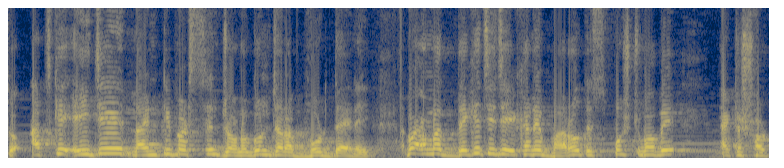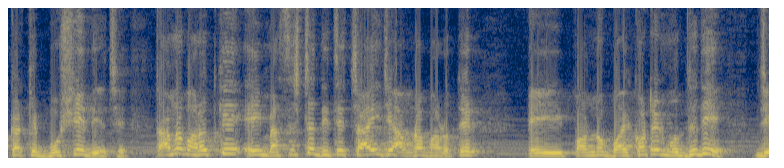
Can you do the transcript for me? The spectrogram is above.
তো আজকে এই যে নাইনটি পার্সেন্ট জনগণ যারা ভোট দেয় নাই এবং আমরা দেখেছি যে এখানে ভারত স্পষ্টভাবে একটা সরকারকে বসিয়ে দিয়েছে। তো আমরা ভারতকে এই মেসেজটা দিতে চাই যে আমরা ভারতের এই পণ্য বয়কটের মধ্যে দিয়ে যে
